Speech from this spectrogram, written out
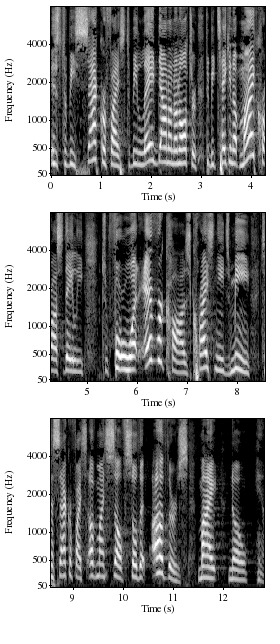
is to be sacrificed, to be laid down on an altar, to be taken up my cross daily to, for whatever cause Christ needs me to sacrifice of myself so that others might know him.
